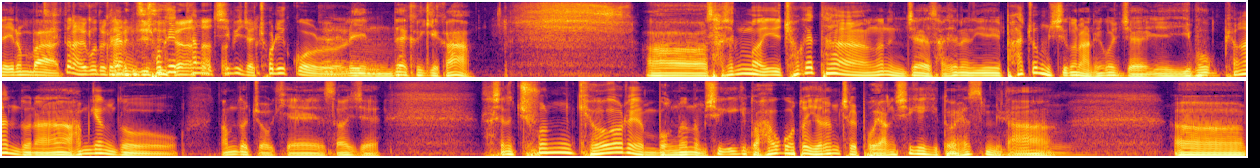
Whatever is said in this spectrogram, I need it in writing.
이제 이른바 다들 알고들 그냥 초계탕 집이죠. 초리골인데 거기가 어 사실 뭐 이 초계탕은 이제 사실은 이 파주 음식은 아니고 이제 이 이북 평안도나 함경도 남도 쪽에서 이제 사실은 추운 겨울에 먹는 음식이기도 하고 또 여름철 보양식이기도 했습니다. 어,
